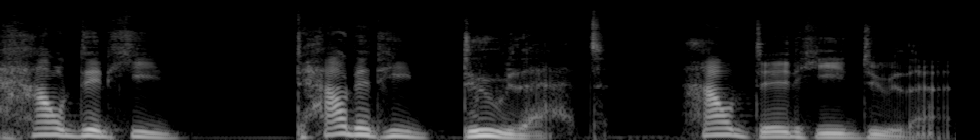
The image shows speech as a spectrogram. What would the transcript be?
"How did he how did he do that? How did he do that?"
